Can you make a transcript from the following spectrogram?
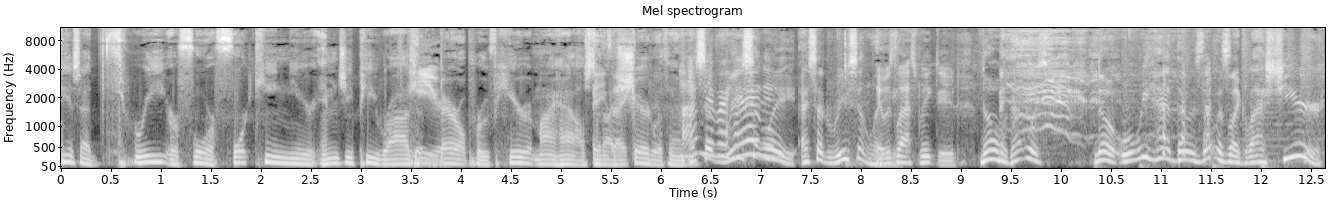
He has had three or four 14 year MGP rosin Here. barrel proof here at my house that he's I like, shared with him. I said never had recently. I said recently. It was last week, dude. No, that was no. When we had those, that was like last year.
